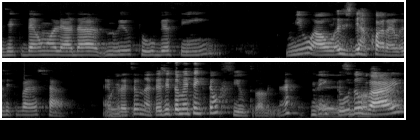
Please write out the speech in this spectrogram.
a gente der uma olhada no YouTube, assim, mil aulas de aquarela a gente vai achar. É impressionante. A gente também tem que ter um filtro ali, né? É, nem tudo vai,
